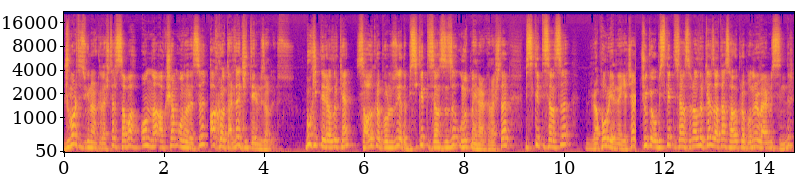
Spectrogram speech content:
Cumartesi günü arkadaşlar sabah 10 ile akşam 10 arası Akrotel'den kitlerimizi alıyoruz. Bu kitleri alırken sağlık raporunuzu ya da bisiklet lisansınızı unutmayın arkadaşlar. Bisiklet lisansı rapor yerine geçer. Çünkü o bisiklet lisansını alırken zaten sağlık raporunu vermişsindir.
